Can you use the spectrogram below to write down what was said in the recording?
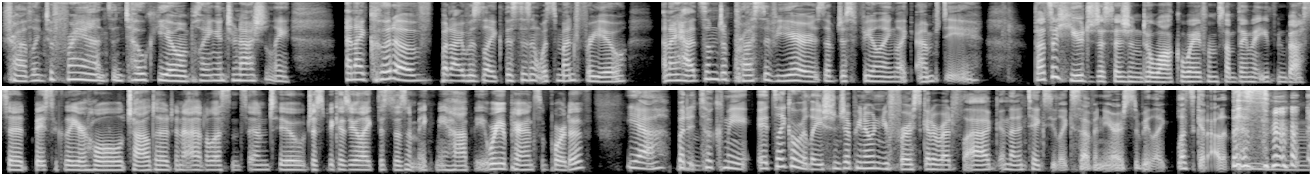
traveling to France and Tokyo and playing internationally. And I could have, but I was like, this isn't what's meant for you. And I had some depressive years of just feeling like empty. That's a huge decision to walk away from something that you've invested basically your whole childhood and adolescence into, just because you're like, this doesn't make me happy. Were your parents supportive? Yeah, but Mhm. it took me, it's like a relationship, you know, when you first get a red flag and then it takes you like seven years to be like, let's get out of this. Mhm.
